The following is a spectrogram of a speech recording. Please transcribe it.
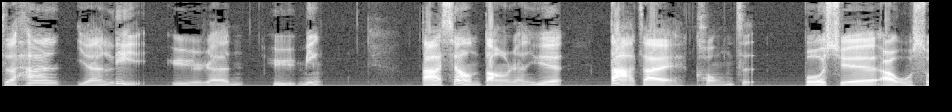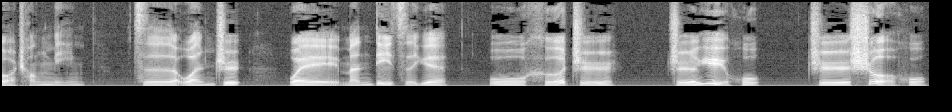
子罕言厉与人与命。答向党人曰：“大在孔子，博学而无所成名。”子闻之，谓门弟子曰：“吾何直？直欲乎？直射乎？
